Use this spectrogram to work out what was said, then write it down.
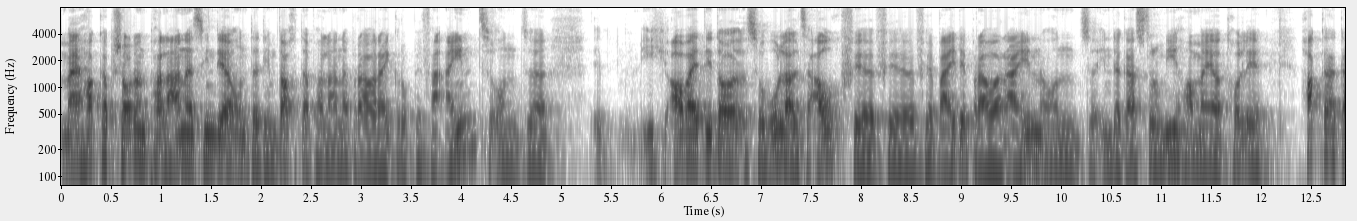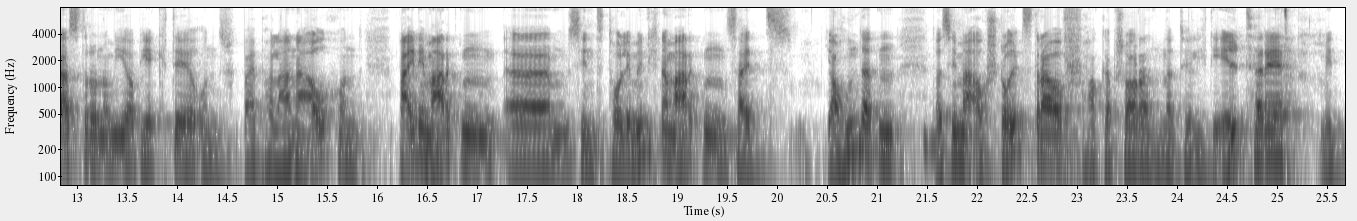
Mein Hackab Schott und Palana sind ja unter dem Dach der Palana Brauereigruppe vereint und äh, ich arbeite da sowohl als auch für, für, für beide Brauereien und in der Gastronomie haben wir ja tolle Hacker-Gastronomieobjekte und bei Palana auch und beide Marken ähm, sind tolle Münchner Marken seit Jahrhunderten. Da sind wir auch stolz drauf. Hackab Schor natürlich die ältere mit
